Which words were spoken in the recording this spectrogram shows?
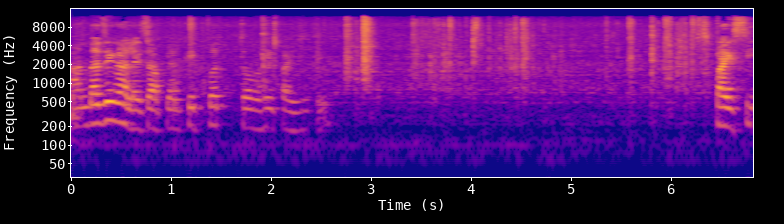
अंदाजे घालायचा आपल्याला कितपत हे पाहिजे ते. स्पायसी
